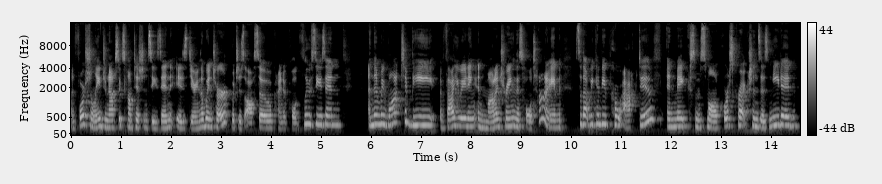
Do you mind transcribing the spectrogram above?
unfortunately, gymnastics competition season is during the winter, which is also kind of cold flu season. And then we want to be evaluating and monitoring this whole time so that we can be proactive and make some small course corrections as needed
